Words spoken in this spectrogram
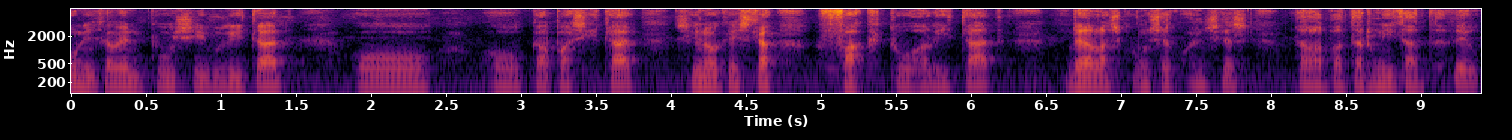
únicament possibilitat o, o capacitat, sinó aquesta factualitat de les conseqüències de la paternitat de Déu.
